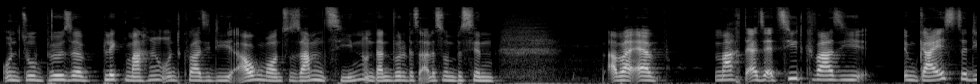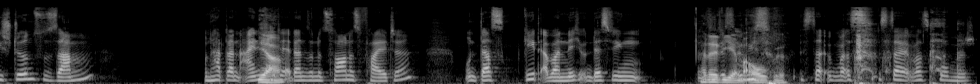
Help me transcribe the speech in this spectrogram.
und so böse Blick machen und quasi die Augenbrauen zusammenziehen und dann würde das alles so ein bisschen. Aber er macht, also er zieht quasi im Geiste die Stirn zusammen und hat dann eigentlich Ja. hätte er dann so eine Zornesfalte und das geht aber nicht und deswegen Hat er die im Auge? So, ist da irgendwas, ist da was komisch?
